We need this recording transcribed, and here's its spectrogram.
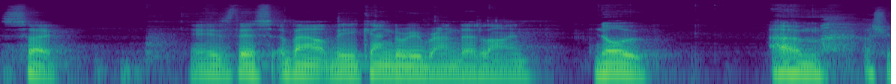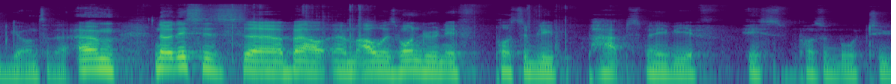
So, is this about the kangaroo brand deadline? No. Um, I should get onto that. Um, no, this is uh, about. Um, I was wondering if possibly, perhaps, maybe, if it's possible to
